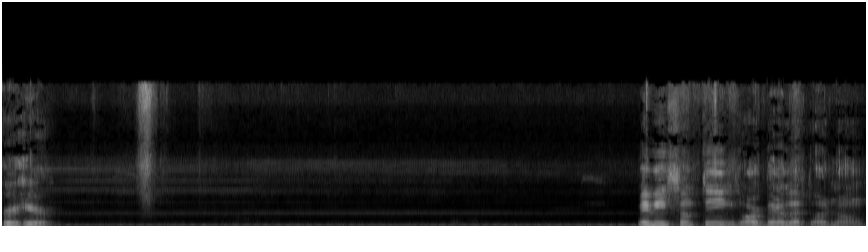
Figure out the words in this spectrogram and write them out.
we're here. Maybe some things are better left unknown.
